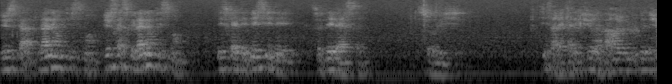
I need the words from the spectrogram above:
jusqu'à l'anéantissement, jusqu'à ce que l'anéantissement et ce qui a été décidé se déverse sur lui. Si ça avec la lecture la parole de Dieu.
